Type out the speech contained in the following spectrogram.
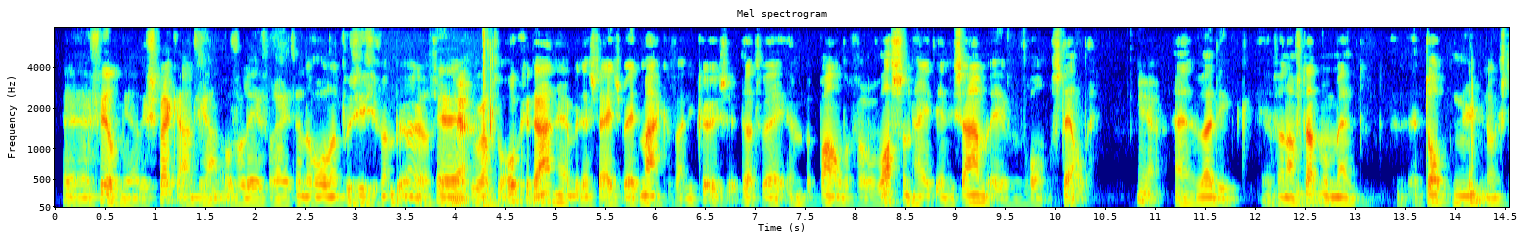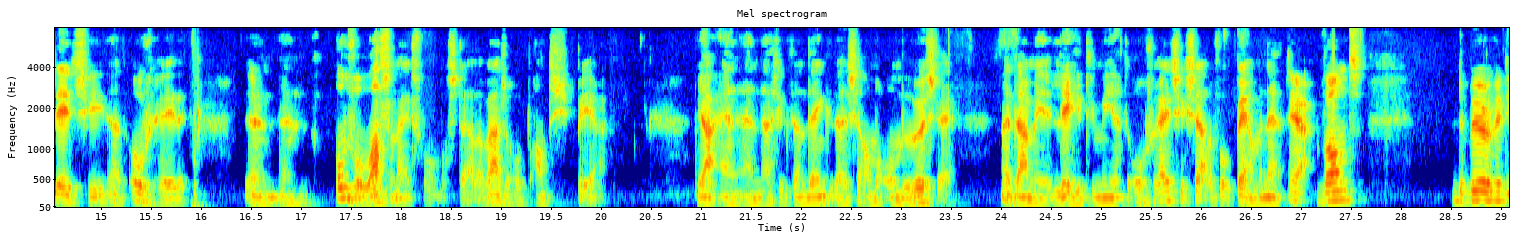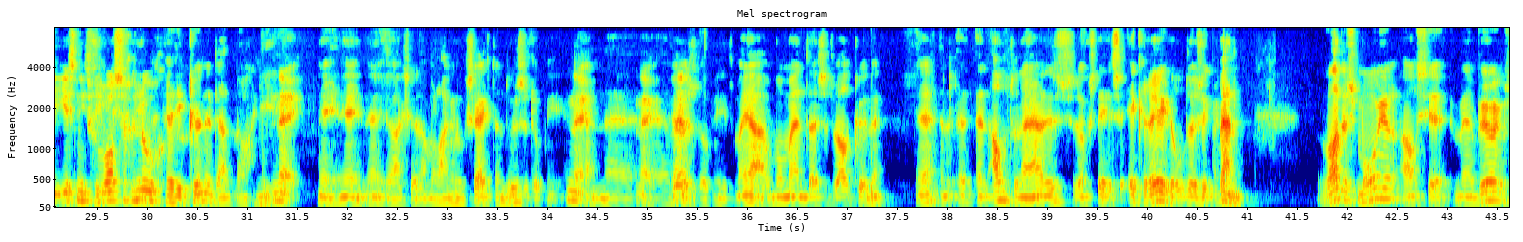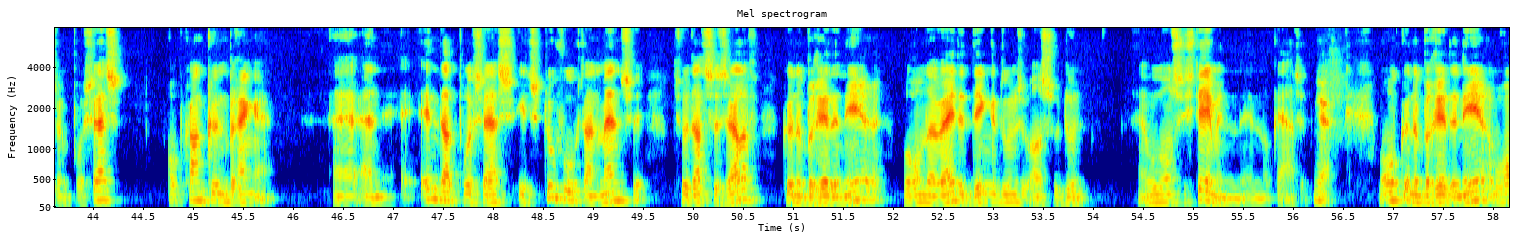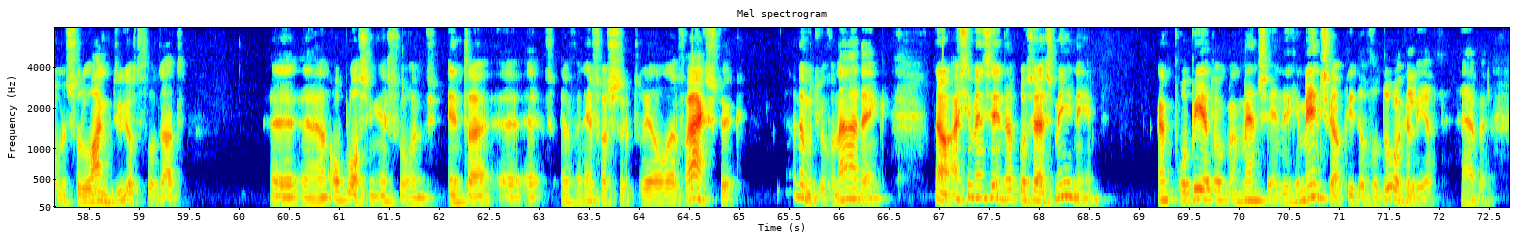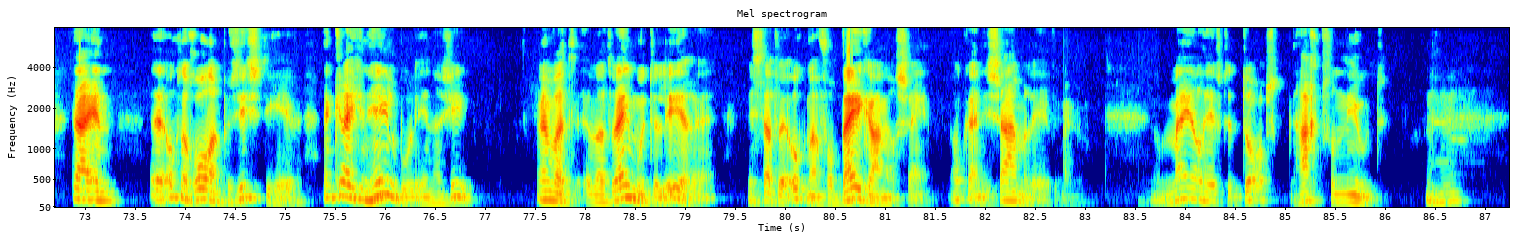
eh, veel meer gesprek aan te gaan over leefbaarheid en de rol en positie van burgers. Eh, Ja. Wat we ook gedaan hebben destijds bij het maken van die keuze, dat wij een bepaalde volwassenheid in die samenleving veronderstelden. Ja. En wat ik vanaf dat moment tot nu nog steeds zie, dat overheden een, een onvolwassenheid veronderstellen waar ze op anticiperen. Ja, en, en als ik dan denk, dat is allemaal onbewust, hè. Maar daarmee legitimeert de overheid zichzelf ook permanent. ja, want de burger die is niet volwassen Die- genoeg. Ja, die kunnen dat nog niet. Nee. Nee, nee, nee. Ja, als je dat maar lang genoeg zegt, dan doen ze het ook niet. Nee, En nee. eh, willen ze het ook niet. Maar ja, op het moment dat ze het wel kunnen. Hè, een, een ambtenaar is nog steeds ik regel, dus ik ben. Wat is mooier als je met burgers een proces op gang kunt brengen. Eh, en in dat proces iets toevoegt aan mensen, zodat ze zelf kunnen beredeneren waarom dat wij de dingen doen zoals we doen. En hoe ons systeem in, in elkaar zit. Ja. Maar ook kunnen beredeneren waarom het zo lang duurt voordat er een oplossing is voor een, inter, eh, een infrastructureel vraagstuk. En daar moet je over nadenken. Nou, als je mensen in dat proces meeneemt en probeert ook nog mensen in de gemeenschap die ervoor doorgeleerd hebben, daarin eh, ook nog rol en positie te geven, dan krijg je een heleboel energie. En wat, wat wij moeten leren, is dat wij ook maar voorbijgangers zijn, ook aan die samenleving. Meijel heeft het dorpshart vernieuwd. Mhm.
